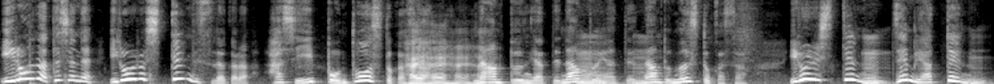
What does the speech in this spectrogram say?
いろいろ私はねいろいろ知ってんです。だから箸一本通すとかさ、はいはいはいはい。何分やって何分やって、うん。何分蒸すとかさいろいろ知ってんの、うん。全部やってんの、うん。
